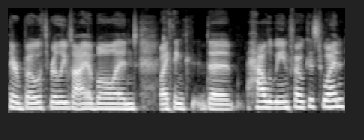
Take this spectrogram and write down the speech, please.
They're both really viable. And I think the Halloween focused one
